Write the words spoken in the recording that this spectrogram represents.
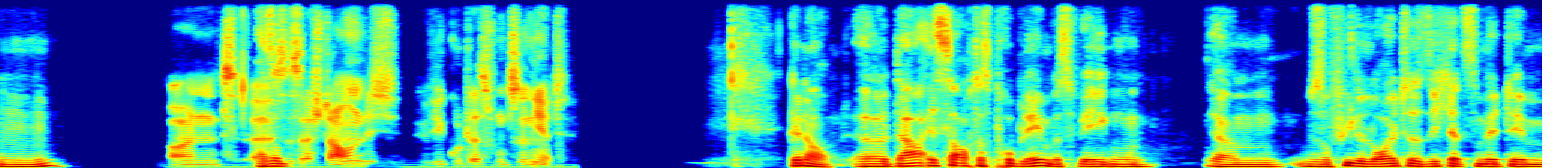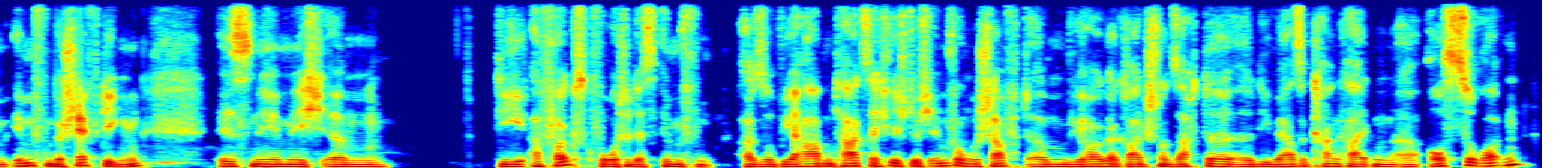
Mhm. Und äh, Also- es ist erstaunlich, wie gut das funktioniert. Genau, äh, da ist ja auch das Problem, weswegen ähm, so viele Leute sich jetzt mit dem Impfen beschäftigen, ist nämlich ähm, die Erfolgsquote des Impfen. Also wir haben tatsächlich durch Impfung geschafft, ähm, wie Holger gerade schon sagte, äh, diverse Krankheiten äh, auszurotten,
